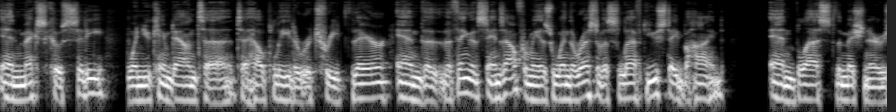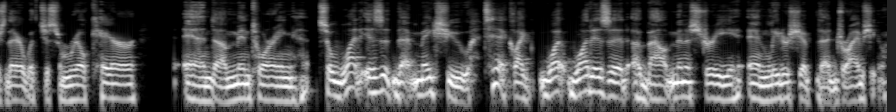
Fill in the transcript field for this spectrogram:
in Mexico City when you came down to to help lead a retreat there. And the, the thing that stands out for me is when the rest of us left, you stayed behind and blessed the missionaries there with just some real care and uh, mentoring. So, what is it that makes you tick? Like, what what is it about ministry and leadership that drives you?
